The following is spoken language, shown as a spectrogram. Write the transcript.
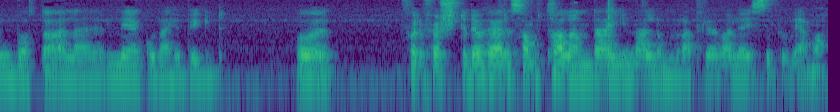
roboter eller Lego de har bygd. Og for det første det å høre samtalene dem imellom når de prøver å løse problemer.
